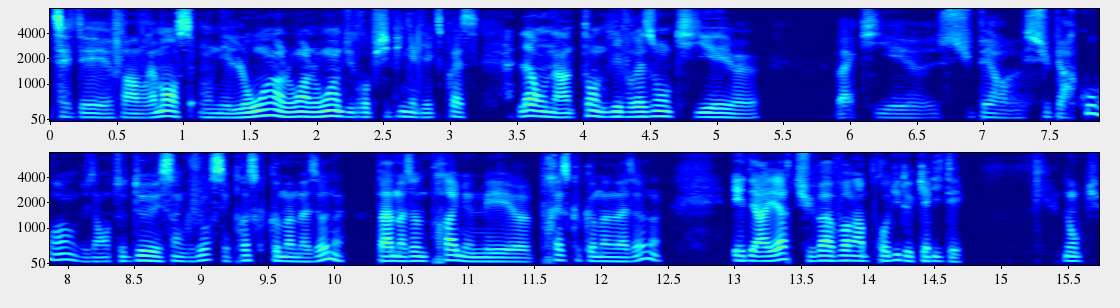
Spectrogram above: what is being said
c'était, enfin vraiment, on est loin, loin, loin du dropshipping AliExpress. Là, on a un temps de livraison qui est, euh, bah, qui est euh, super, super court. Hein. Entre 2 et 5 jours, c'est presque comme Amazon. Pas Amazon Prime, mais presque comme Amazon. Et derrière, tu vas avoir un produit de qualité. Donc,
